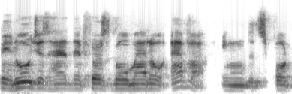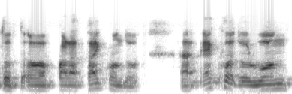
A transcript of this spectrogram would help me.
Peru just had their first gold medal ever in the sport of, of para taekwondo. Uh, Ecuador won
